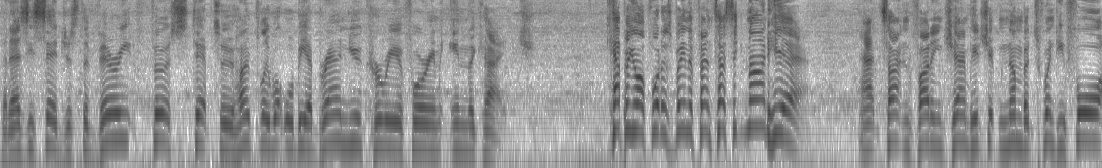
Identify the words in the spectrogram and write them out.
But as he said, just the very first step to hopefully what will be a brand new career for him in the cage. Capping off what has been a fantastic night here at Titan Fighting Championship number 24.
